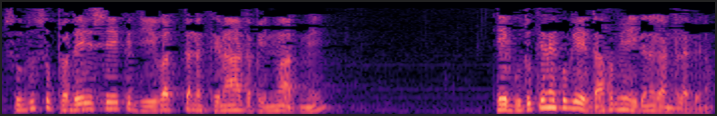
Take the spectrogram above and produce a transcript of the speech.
සුදුසු ප්‍රදේශයක ජීවත් වෙන කෙනාට පින්වත්නි ඒ බුදු කෙනෙකුගේ ධර්මයේ ඉගෙන ගන්න ලැබෙනවා.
